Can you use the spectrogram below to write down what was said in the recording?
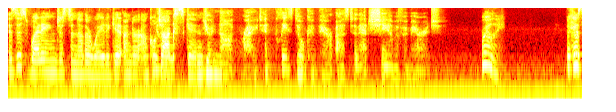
Is this wedding just another way to get under Uncle Jack's skin? You're not right. And please don't compare us to that sham of a marriage. Really? Because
